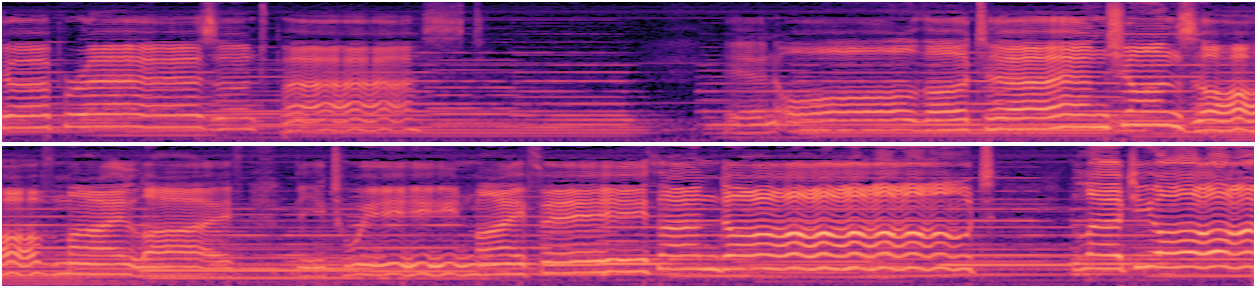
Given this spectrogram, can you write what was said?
future, present, past. In all the tensions of my life, between my faith and doubt, let your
